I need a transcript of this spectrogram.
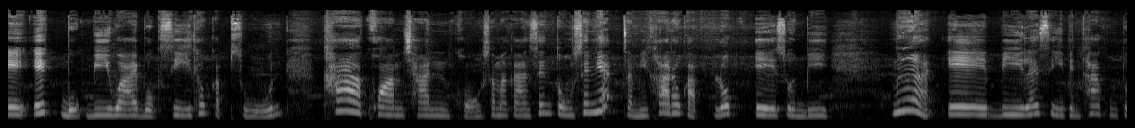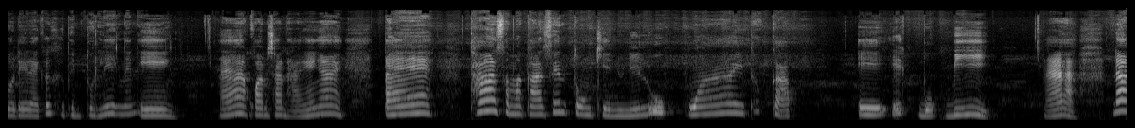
ax บวก by บวก c เท่ากับ 0 ค่าความชันของสมการเส้นตรงเส้นเนี้ยจะมีค่าเท่ากับลบ a ส่วน b เมื่อ a b และ c เป็นค่าคงตัวใดๆ ก็คือเป็นตัวเลขนั่นเอง อ่าความชันหาง่ายๆ แต่ถ้าสมการเส้นตรงเขียนอยู่ในรูป y เท่ากับ ax บวก b อ่าหน้า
